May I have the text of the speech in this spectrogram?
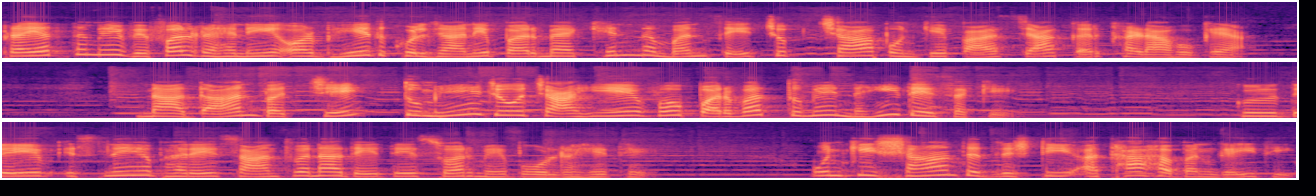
प्रयत्न में विफल रहने और भेद खुल जाने पर मैं खिन्न मन से चुपचाप उनके पास जाकर खड़ा हो गया। नादान बच्चे, तुम्हें जो चाहिए वो पर्वत तुम्हें नहीं दे सके। गुरुदेव स्नेह भरे सांत्वना देते स्वर में बोल रहे थे। उनकी शांत दृष्टि अथाह बन गई थी।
